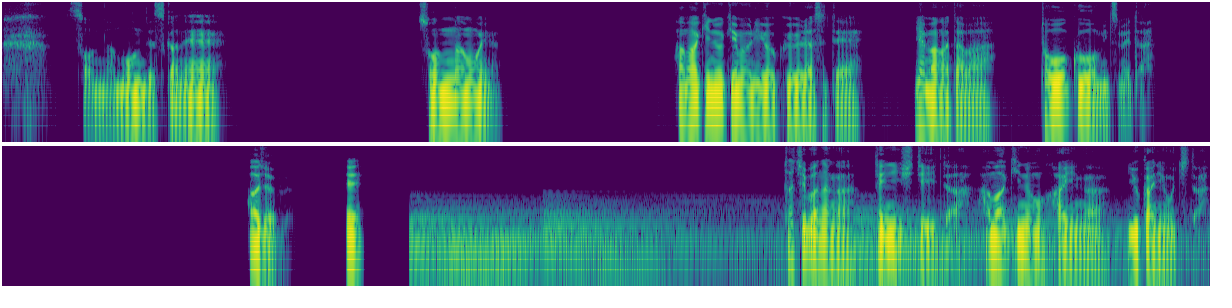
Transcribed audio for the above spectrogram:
そんなもんですかね。そんなもんや。葉巻の煙をくゆらせて、山形は遠くを見つめた。ハジャブ。え？立花が手にしていた葉巻の灰が床に落ちた。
